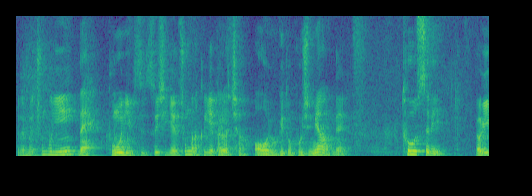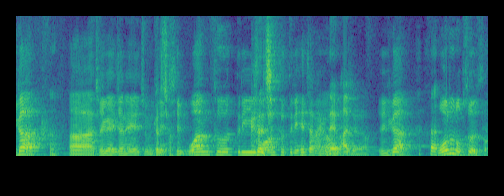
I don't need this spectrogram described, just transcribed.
그러면 충분히 네. 부모님 쓰, 쓰시기에도 충분한 크기의 그렇죠. 어 여기도 보시면 네. 2, 3. 여기가 어. 아 저희가 예전에 좀 이제 그렇죠. 1, 2, 3, 그렇죠. 1, 2, 3 했잖아요. 네 맞아요. 여기가 원은 없어졌어.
